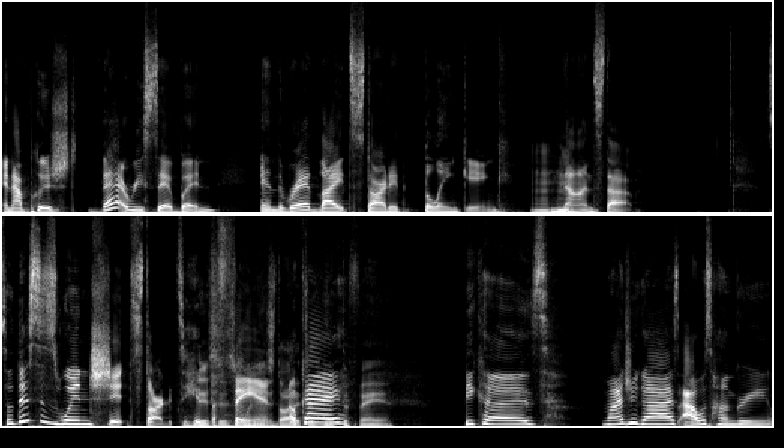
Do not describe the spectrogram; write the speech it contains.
and I pushed that reset button, and the red light started blinking mm-hmm. nonstop. So this is when shit started to hit This the fan. okay, to hit the fan. because mind you guys, I was hungry.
